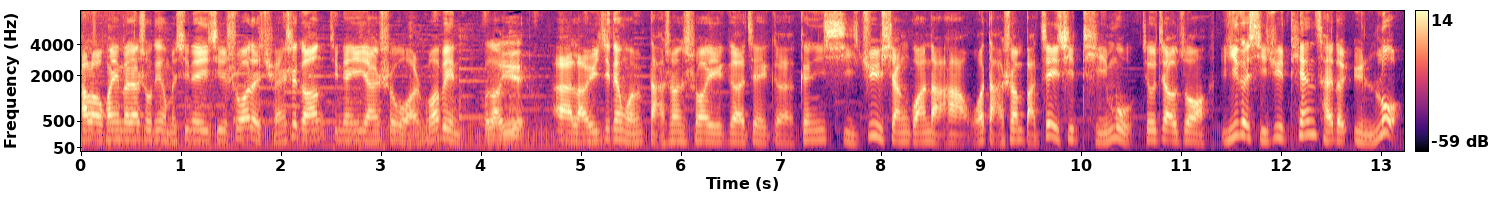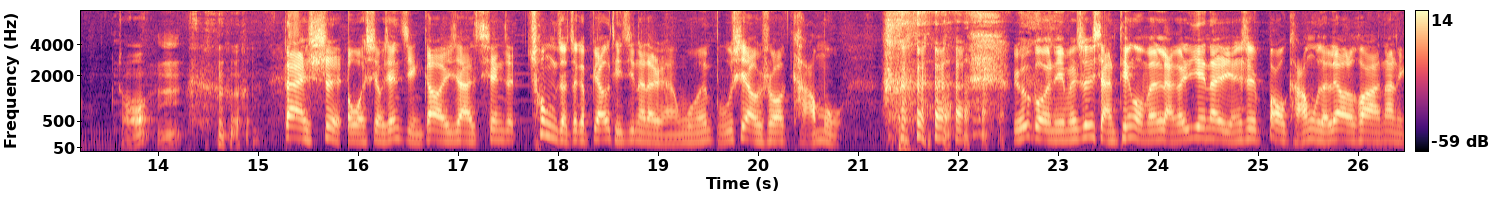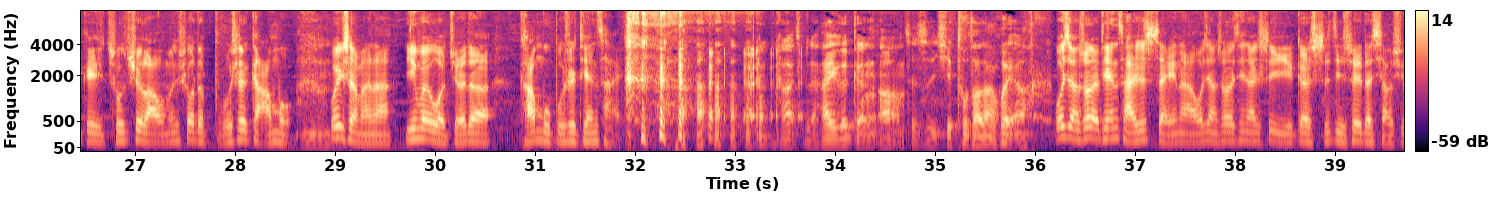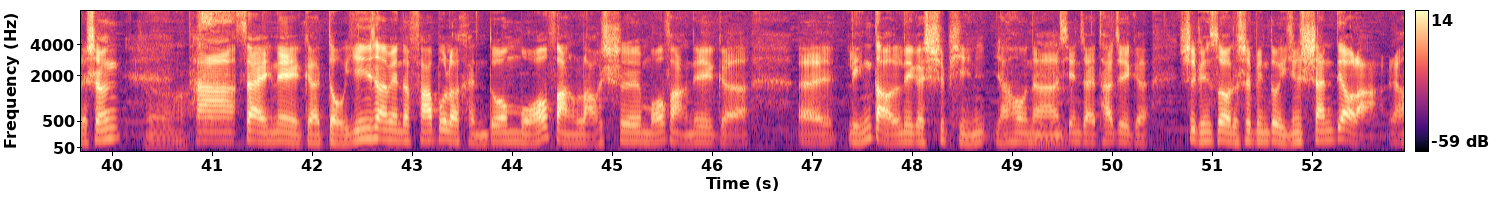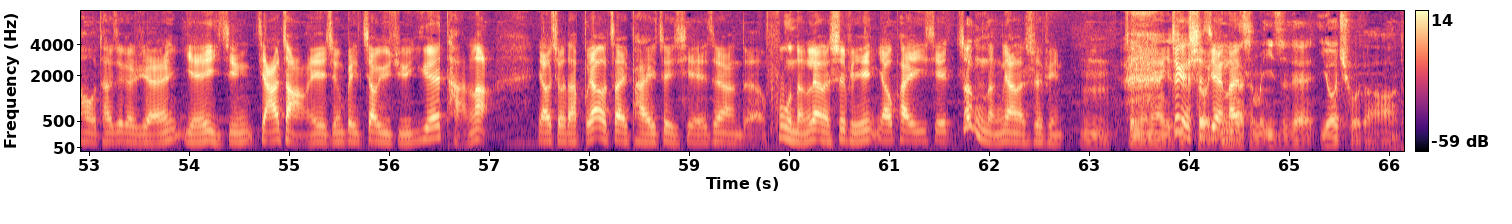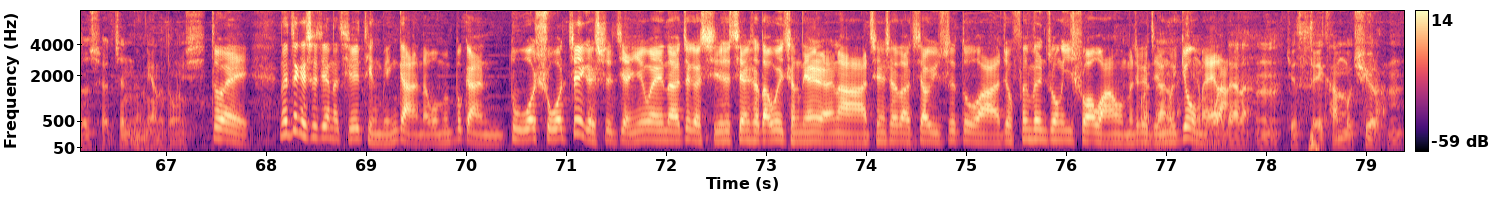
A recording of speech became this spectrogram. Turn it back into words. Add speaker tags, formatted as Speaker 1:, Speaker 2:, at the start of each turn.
Speaker 1: Hello，欢迎大家收听我们新的一期说的全是梗。今天依然是我 Robin，
Speaker 2: 我老于。
Speaker 1: 啊，老于，今天我们打算说一个这个跟喜剧相关的哈，我打算把这期题目就叫做一个喜剧天才的陨落。
Speaker 2: 哦，嗯。
Speaker 1: 但是我首先警告一下，现在冲着这个标题进来的人，我们不是要说卡姆。如果你们是想听我们两个业内人士爆卡姆的料的话，那你可以出去了。我们说的不是卡姆，为什么呢？因为我觉得卡姆不是天才。
Speaker 2: 啊，这里还有个梗啊，这是一期吐槽大会啊。
Speaker 1: 我想说的天才是谁呢？我想说的天才是一个十几岁的小学生，他在那个抖音上面的发布了很多模仿老师、模仿那个。呃，领导的那个视频，然后呢，现在他这个视频所有的视频都已经删掉了，然后他这个人也已经家长也已经被教育局约谈了。要求他不要再拍这些这样的负能量的视频，要拍一些正能量的视频。
Speaker 2: 嗯，正能量也是这个事件呢，什么一直在要求的啊，都是要正能量的东西。
Speaker 1: 对，那这个事件呢，其实挺敏感的，我们不敢多说这个事件，因为呢，这个其实牵涉到未成年人啊，牵涉到教育制度啊，就分分钟一说完，我们这个节目又没了。
Speaker 2: 嗯，就随卡姆去了，嗯。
